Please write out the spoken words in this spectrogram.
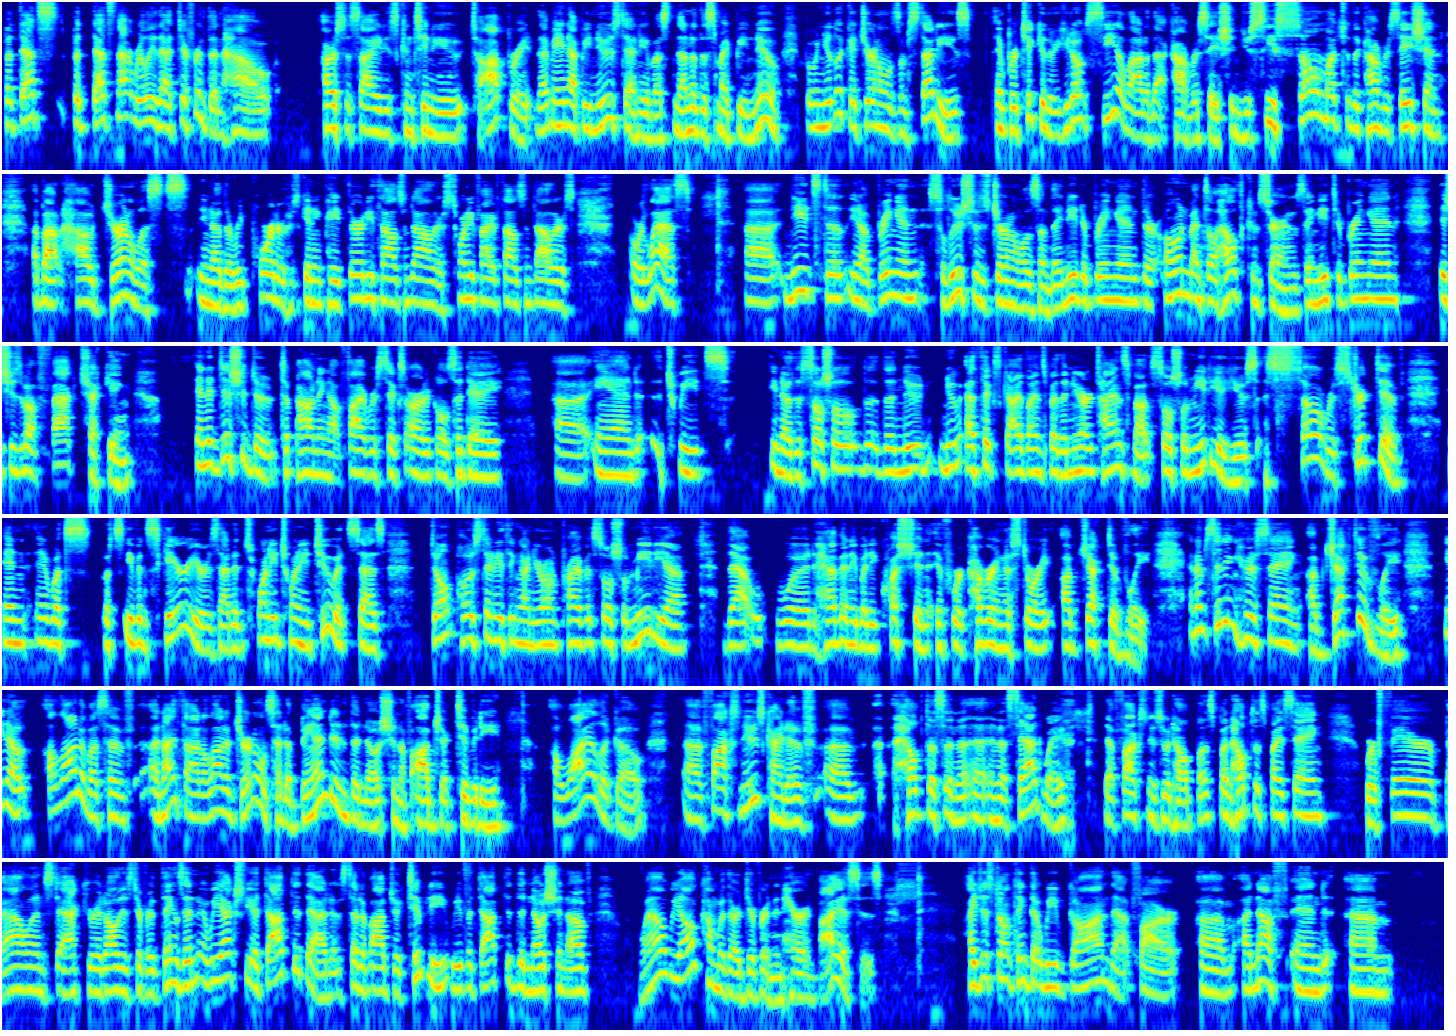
But that's but that's not really that different than how our societies continue to operate. That may not be news to any of us. None of this might be new. But when you look at journalism studies in particular, you don't see a lot of that conversation. You see so much of the conversation about how journalists, you know, the reporter who's getting paid $30,000, $25,000, or less uh, needs to you know bring in solutions journalism they need to bring in their own mental health concerns they need to bring in issues about fact checking in addition to, to pounding out five or six articles a day uh, and tweets you know the social the, the new new ethics guidelines by the New York Times about social media use is so restrictive. And, and what's what's even scarier is that in 2022 it says don't post anything on your own private social media that would have anybody question if we're covering a story objectively. And I'm sitting here saying, objectively, you know, a lot of us have, and I thought a lot of journalists had abandoned the notion of objectivity a while ago uh, Fox News kind of uh, helped us in a, in a sad way that Fox News would help us, but helped us by saying we're fair, balanced, accurate, all these different things. And, we actually adopted that instead of objectivity, we've adopted the notion of, well, we all come with our different inherent biases. I just don't think that we've gone that far um, enough. And um,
